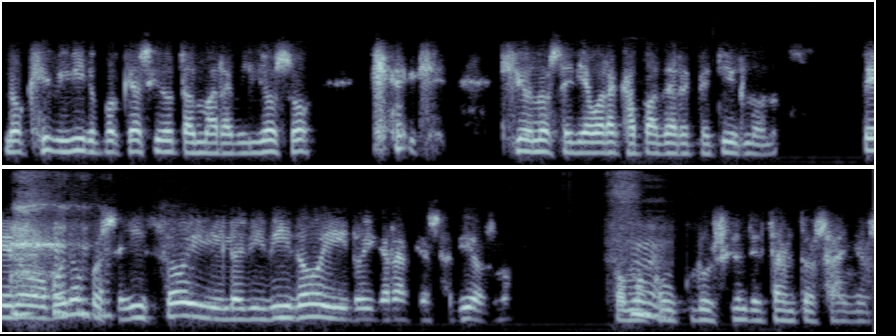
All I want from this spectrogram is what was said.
lo que he vivido porque ha sido tan maravilloso que, yo no sería ahora capaz de repetirlo, ¿no? Pero bueno, pues se hizo y lo he vivido y doy gracias a Dios, ¿no? Como hmm. conclusión de tantos años.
